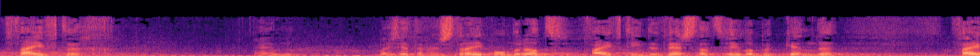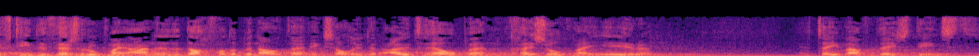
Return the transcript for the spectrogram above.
50. En wij zetten een streep onder dat 15e vers, dat hele bekende 15e vers. Roep mij aan in de dag van de benauwdheid, ik zal u eruit helpen en gij zult mij eren. En het thema voor deze dienst,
